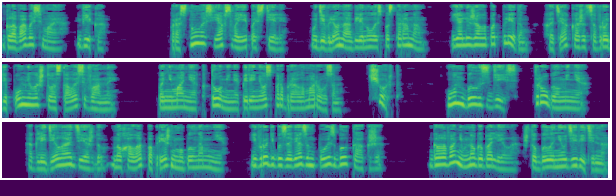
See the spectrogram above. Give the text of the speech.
Глава восьмая. Вика. Проснулась я в своей постели. Удивленно оглянулась по сторонам. Я лежала под пледом, хотя, кажется, вроде помнила, что осталась в ванной. Понимание, кто меня перенес, пробрало морозом. Черт! Он был здесь, трогал меня. Оглядела одежду, но халат по-прежнему был на мне. И вроде бы завязан пояс был так же. Голова немного болела, что было неудивительно,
